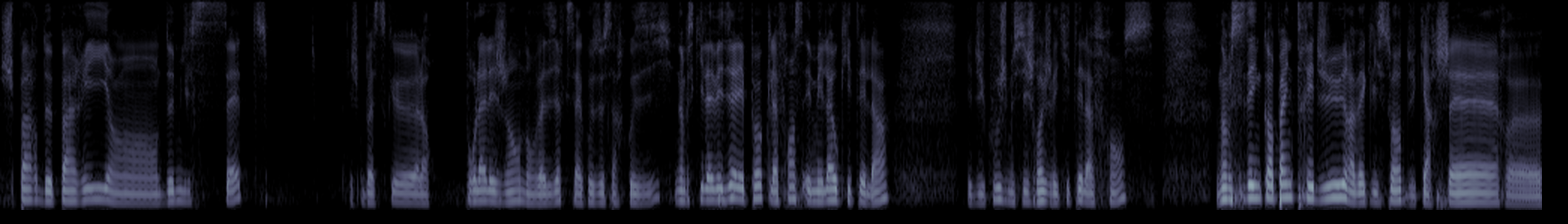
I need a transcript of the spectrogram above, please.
Je pars de Paris en 2007. Parce que, alors, pour la légende, on va dire que c'est à cause de Sarkozy. Non, parce qu'il avait dit à l'époque, la France aimait là ou quitter là. Et du coup, je me suis dit, je crois que je vais quitter la France. Non, mais c'était une campagne très dure avec l'histoire du Karcher, euh,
